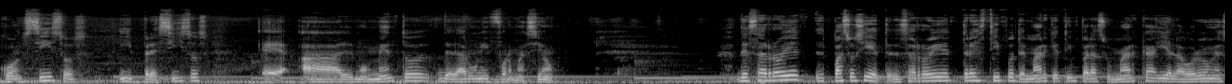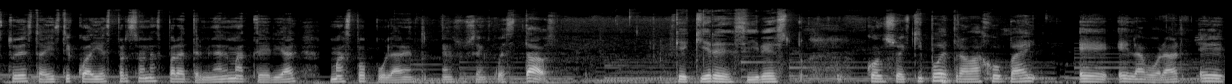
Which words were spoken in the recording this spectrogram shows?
concisos y precisos eh, al momento de dar una información. Desarrolle, paso 7. Desarrolle tres tipos de marketing para su marca y elabore un estudio estadístico a 10 personas para determinar el material más popular en, sus encuestados. ¿Qué quiere decir esto? Con su equipo de trabajo va a eh, elaborar eh,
